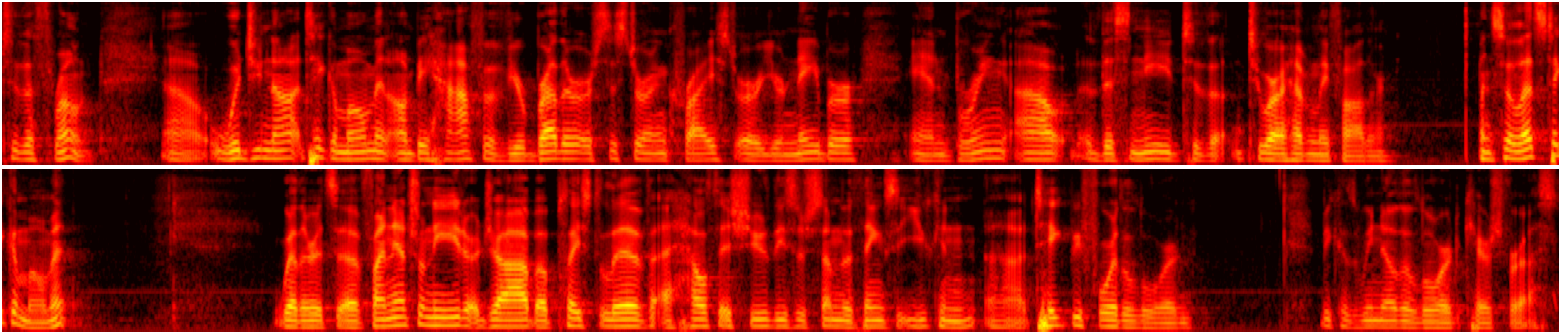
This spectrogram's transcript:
to the throne. Uh, would you not take a moment on behalf of your brother or sister in Christ or your neighbor and bring out this need to, the, to our Heavenly Father? And so let's take a moment whether it's a financial need, a job, a place to live, a health issue, these are some of the things that you can uh, take before the Lord because we know the Lord cares for us.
